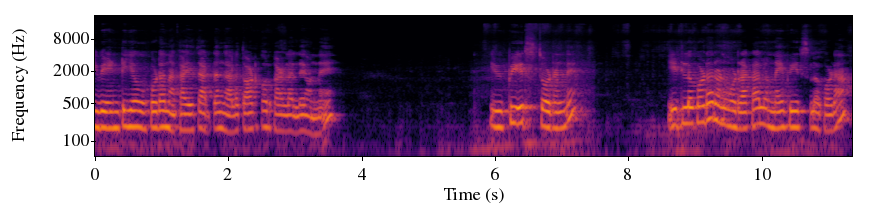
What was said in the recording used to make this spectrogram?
ఇవేంటియో కూడా నాకు అయితే అర్థం కాలే. తోటకూర కాళ్ళల్లే ఉన్నాయి. ఇవి పీర్స్ చూడండి. వీటిలో కూడా రెండు మూడు రకాలు ఉన్నాయి పీర్స్లో కూడా.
